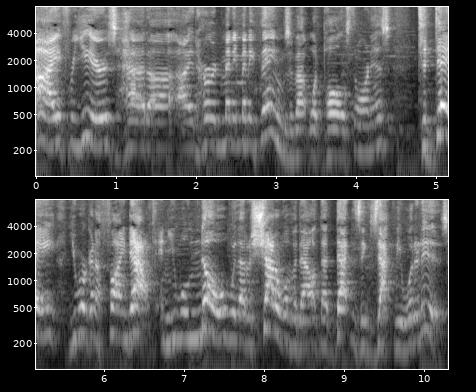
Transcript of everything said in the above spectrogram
I, for years, had uh, I'd heard many, many things about what Paul's thorn is. Today, you are going to find out, and you will know without a shadow of a doubt that that is exactly what it is.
